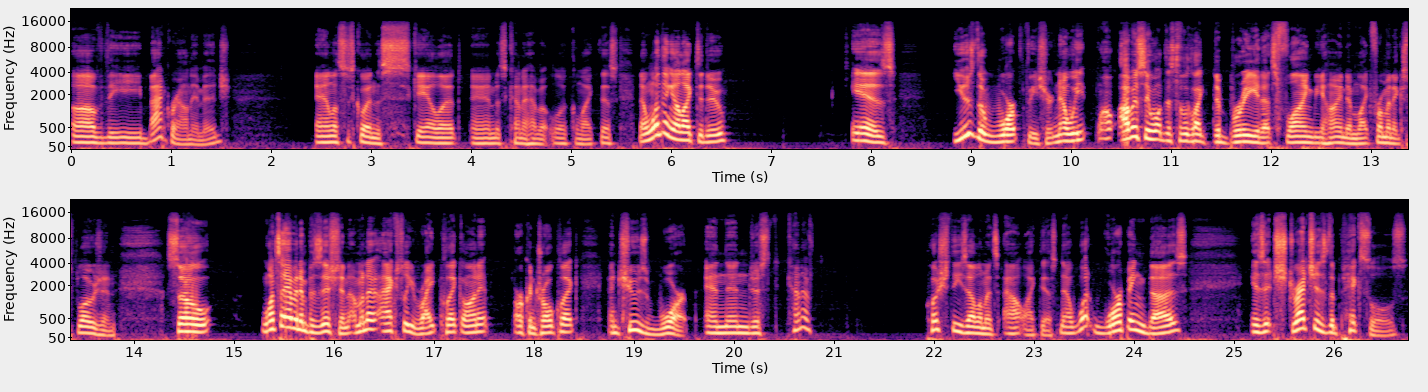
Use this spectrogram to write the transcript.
of the background image. And let's just go ahead and scale it and just kind of have it look like this. Now, one thing I like to do is use the warp feature. Now, we obviously want this to look like debris that's flying behind him, like from an explosion. So once I have it in position, I'm going to actually right-click on it or control-click and choose warp, and then just kind of push these elements out like this. Now, what warping does is it stretches the pixels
